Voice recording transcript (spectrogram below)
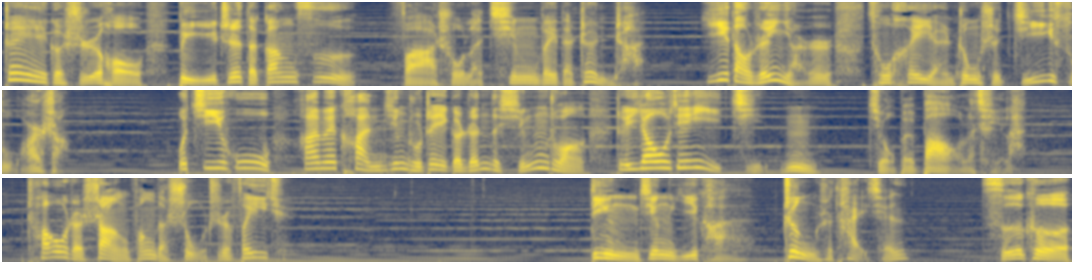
这个时候，笔直的钢丝发出了轻微的震颤，一道人影从黑眼中是急速而上。我几乎还没看清楚这个人的形状，这腰间一紧，就被抱了起来，朝着上方的树枝飞去。定睛一看，正是太前。此刻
